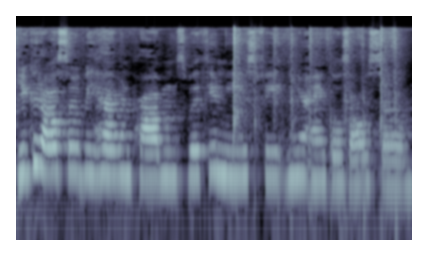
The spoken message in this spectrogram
You could also be having problems with your knees, feet, and your ankles also.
